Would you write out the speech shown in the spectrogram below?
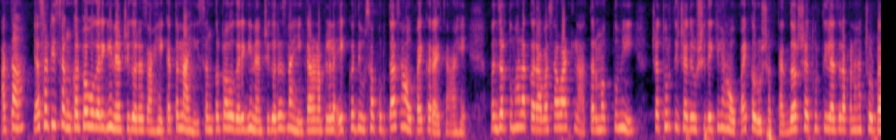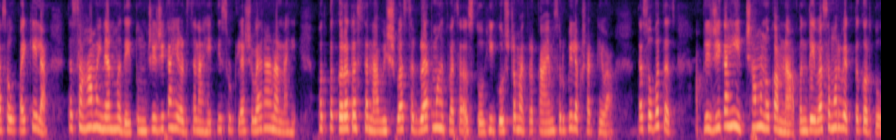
आता यासाठी संकल्प वगैरे घेण्याची गरज आहे का? तर नाही. संकल्प वगैरे घेण्याची गरज नाही. कारण आपल्याला एक दिवसापुरताच हा उपाय करायचा आहे. पण जर तुम्हाला करावासा वाटला तर मग तुम्ही चतुर्थीच्या दिवशी देखील हा उपाय करू शकता. दर चतुर्थीला जर आपण हा छोटासा उपाय केला तर सहा महिन्यांमध्ये तुमची जी काही अडचण आहे ती सुटल्याशिवाय राहणार नाही. फक्त करत असताना विश्वास सगळ्यात महत्त्वाचा असतो. ही गोष्ट मात्र कायमस्वरूपी लक्षात ठेवा. त्यासोबतच आपली जी काही इच्छा मनोकामना आपण देवासमोर व्यक्त करतो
